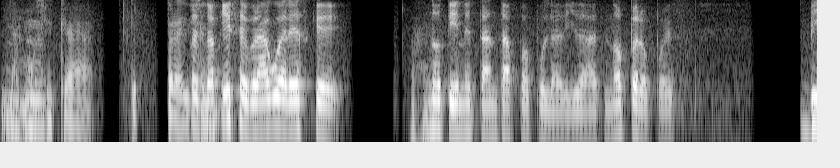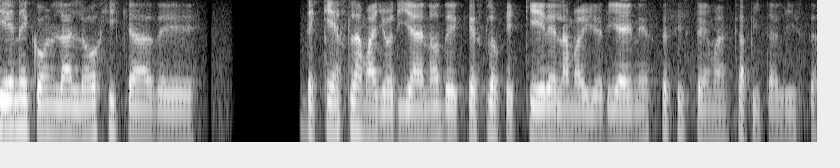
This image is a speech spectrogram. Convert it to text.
la música tr- Pues tradicional. lo que dice Brauer es que Ajá. no tiene tanta popularidad, ¿no? Pero pues viene con la lógica de de qué es la mayoría, ¿no? De qué es lo que quiere la mayoría en este sistema capitalista.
